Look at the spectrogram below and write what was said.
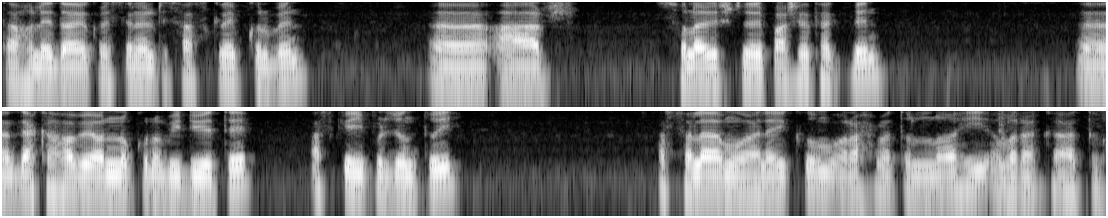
তাহলে দয়া করে চ্যানেলটি সাবস্ক্রাইব করবেন আর সোলার স্টোরের পাশে থাকবেন। দেখা হবে অন্য কোনো ভিডিওতে। আজকে এই পর্যন্তই। আসসালামু আলাইকুম রহমতুল্লাহি আবরাকাতুহ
